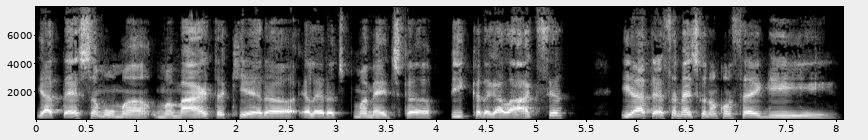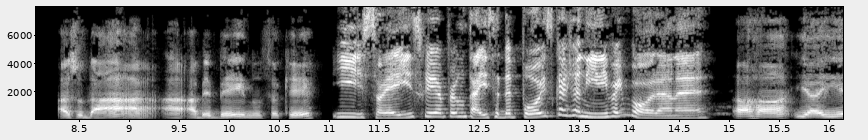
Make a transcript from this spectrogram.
e até chamou uma, uma Marta, que era, ela era tipo uma médica pica da galáxia, e até essa médica não consegue ajudar a, a bebê e não sei o quê. Isso, é isso que eu ia perguntar. Isso é depois que a Janine vai embora, né? Aham, uhum. e aí,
